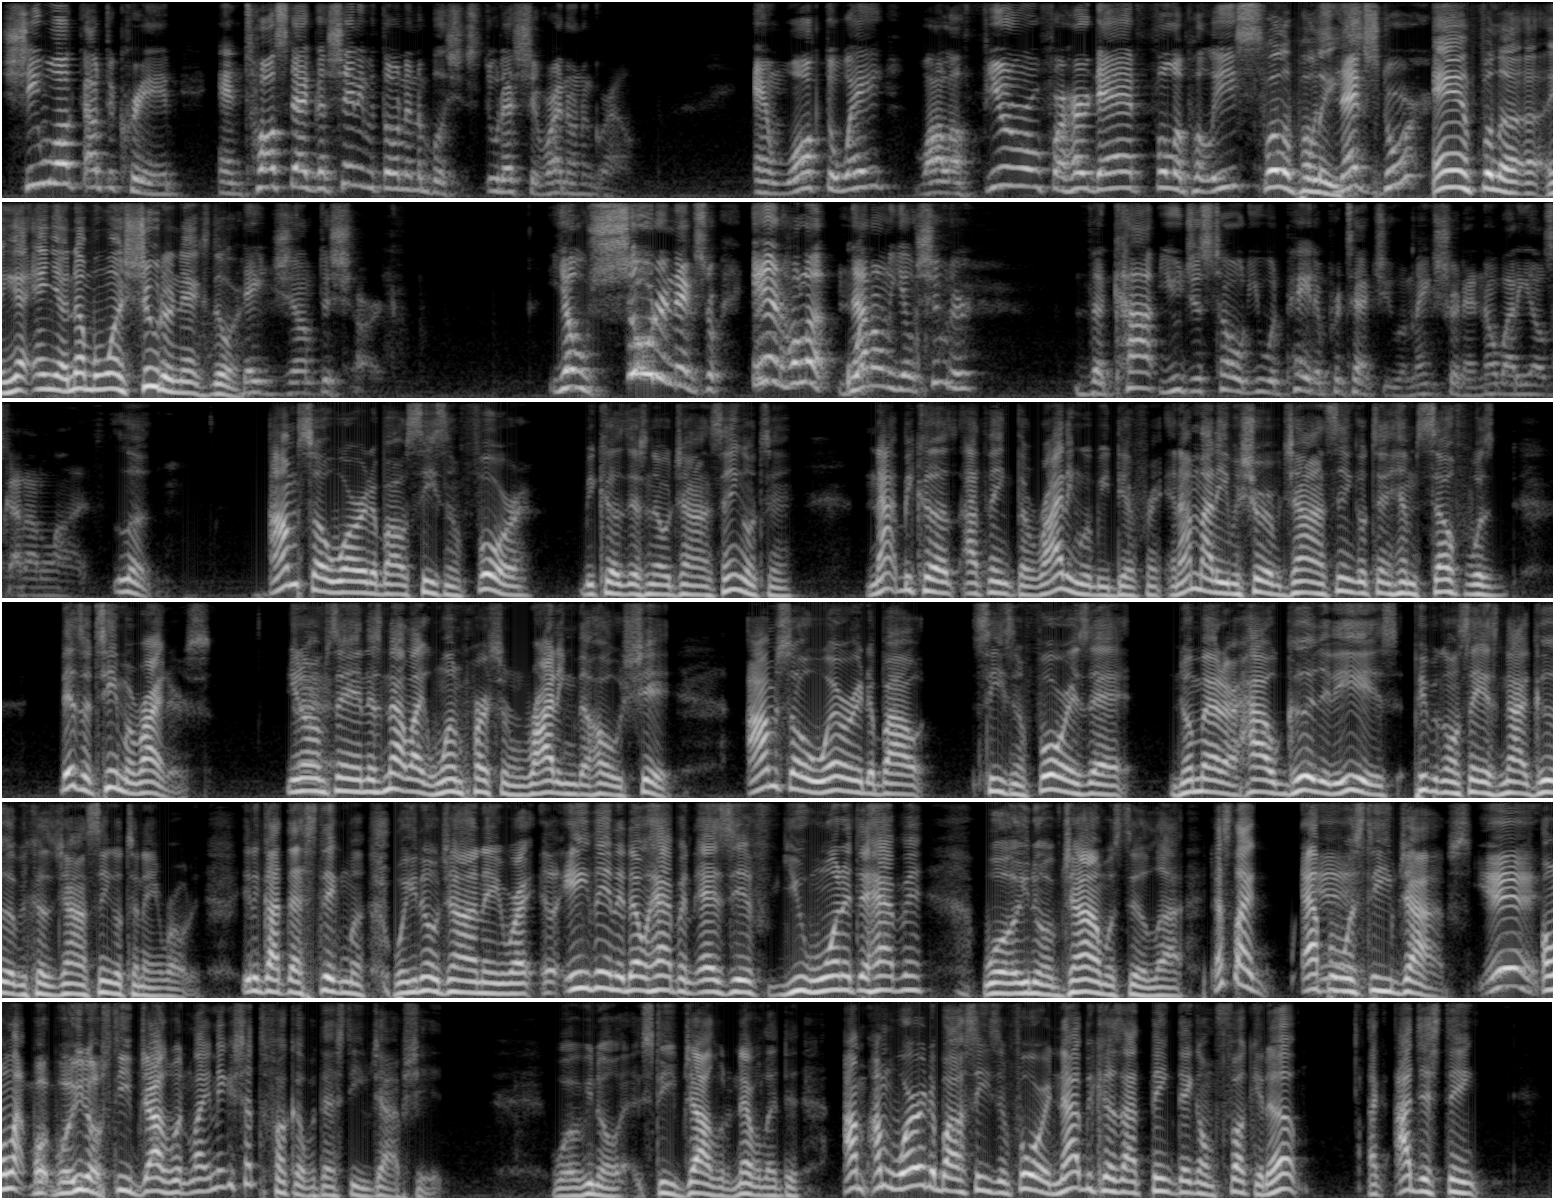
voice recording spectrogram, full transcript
She walked out the crib and tossed that gun. She didn't even throw it in the bushes. Threw that shit right on the ground. And walked away while a funeral for her dad full of police Full of police next door. and full of uh, and your- number one shooter next door. They jumped the shark. Yo, shooter next door. And hold up, not only your shooter, the cop you just told you would pay to protect you and make sure that nobody else got out of line. look, I'm so worried about season four because there's no John Singleton. Not because I think the writing would be different, and I'm not even sure if John Singleton himself was. There's a team of writers. You know what I'm saying? It's not like one person writing the whole shit. I'm so worried about season four is that no matter how good it is, people gonna say it's not good because John Singleton ain't wrote it. You got that stigma. Well, you know John ain't right. Anything that don't happen as if you want it to happen. Well, you know if John was still alive, that's like Apple Yeah. and Steve Jobs. Yeah. On like, well, well, you know Steve Jobs wouldn't like nigga. Shut the fuck up with that Steve Jobs shit. Well, you know Steve Jobs would have never let this. I'm I'm worried about season four, not because I think they're gonna fuck it up. Like I just think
